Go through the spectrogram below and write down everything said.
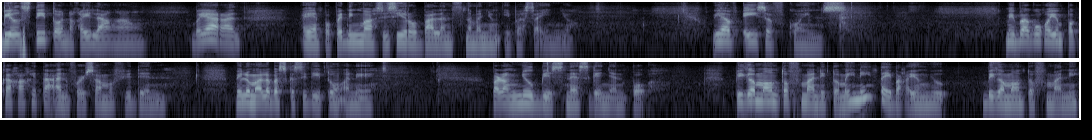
bills dito na kailangang bayaran, ayan po, pwedeng masi-zero balance naman yung iba sa inyo. We have Ace of Coins. May bago kayong pagkakakitaan for some of you din. May lumalabas kasi ditong ano eh, parang new business, ganyan po. Big amount of money to. May hinihintay ba kayong new, big amount of money?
